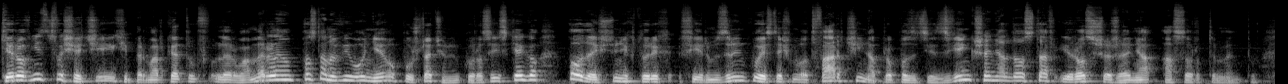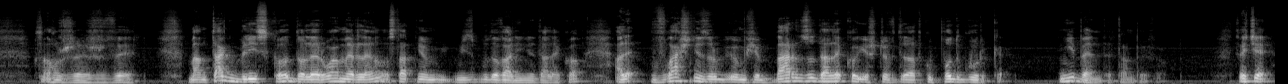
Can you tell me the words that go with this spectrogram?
Kierownictwo sieci hipermarketów Leroy Merlin postanowiło nie opuszczać rynku rosyjskiego. Po odejściu niektórych firm z rynku jesteśmy otwarci na propozycje zwiększenia dostaw i rozszerzenia asortymentu. No, żeż wy. Mam tak blisko do Leroy Merlin, ostatnio mi zbudowali niedaleko, ale właśnie zrobiło mi się bardzo daleko, jeszcze w dodatku pod górkę. Nie będę tam bywał. Słuchajcie,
